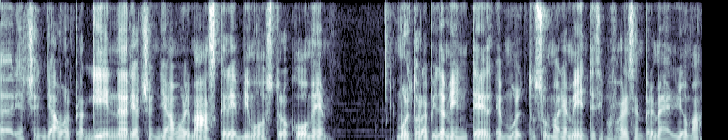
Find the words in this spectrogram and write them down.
Eh, riaccendiamo il plugin, riaccendiamo le maschere e vi mostro come molto rapidamente e molto sommariamente si può fare sempre meglio ma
